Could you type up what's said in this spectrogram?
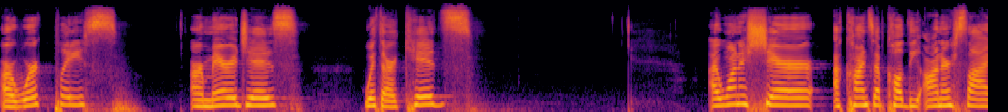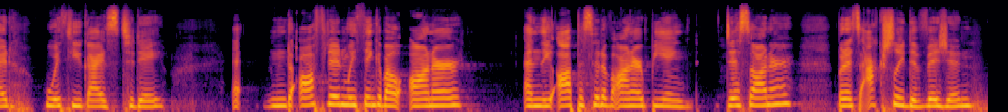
Our workplace, our marriages, with our kids. I want to share a concept called the honor slide with you guys today. And often we think about honor and the opposite of honor being dishonor, but it's actually division.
